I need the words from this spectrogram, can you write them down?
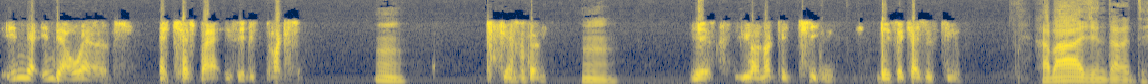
in their, in their world, a cash buyer is a distraction. Mm. Mm. Yes, you are not a king. They say cash is king. Habaji ndati.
